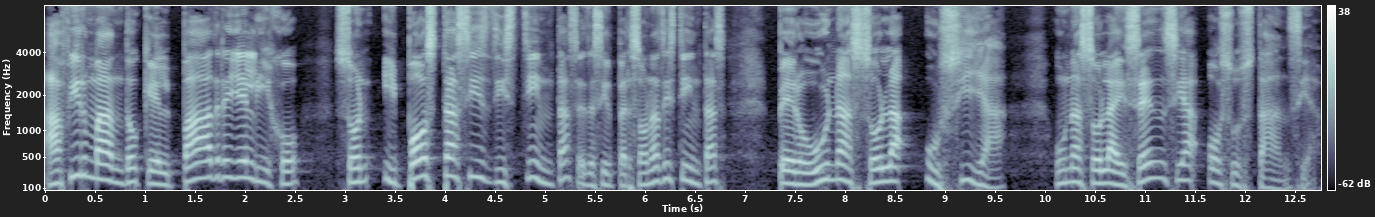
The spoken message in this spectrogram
afirmando que el Padre y el Hijo son hipóstasis distintas, es decir, personas distintas, pero una sola usía, una sola esencia o sustancia.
